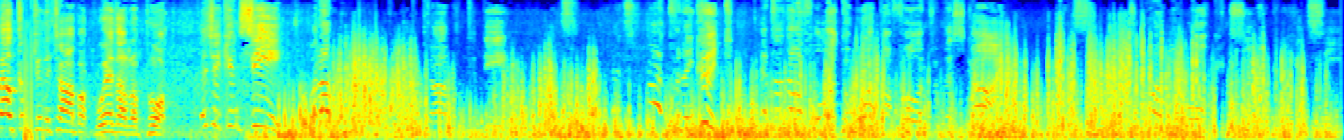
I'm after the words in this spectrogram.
welcome to the Tarbert Weather Report. As you can see, we're up in Tarbert today. It's, it's not very good. It's an awful lot of water falling from the sky. Let's, let's go a wee walk and see what we can see.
